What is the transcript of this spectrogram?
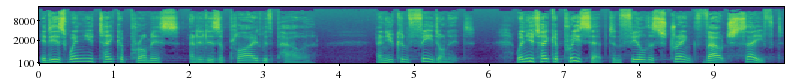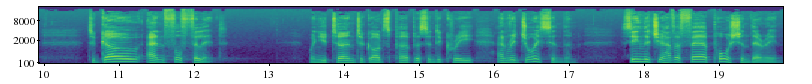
It is when you take a promise and it is applied with power, and you can feed on it. When you take a precept and feel the strength vouchsafed to go and fulfill it. When you turn to God's purpose and decree and rejoice in them, seeing that you have a fair portion therein,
